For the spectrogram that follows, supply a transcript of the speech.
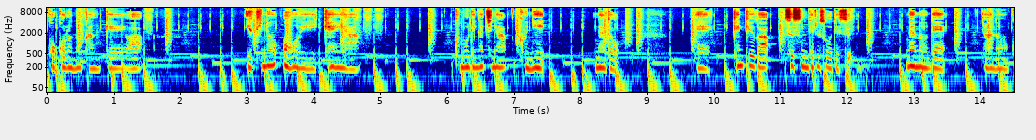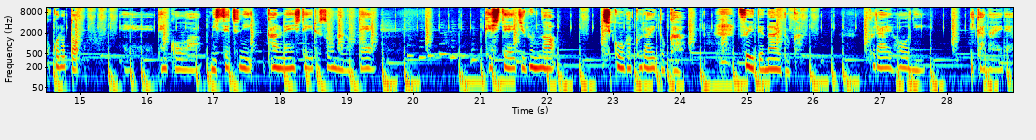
心の関係は雪の多い県や曇りがちな国など、えー、研究が進んでるそうです。なのであの心と、えー、天候は密接に関連しているそうなので決して自分が思考が暗いとか ついてないとか暗い方に行かないで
